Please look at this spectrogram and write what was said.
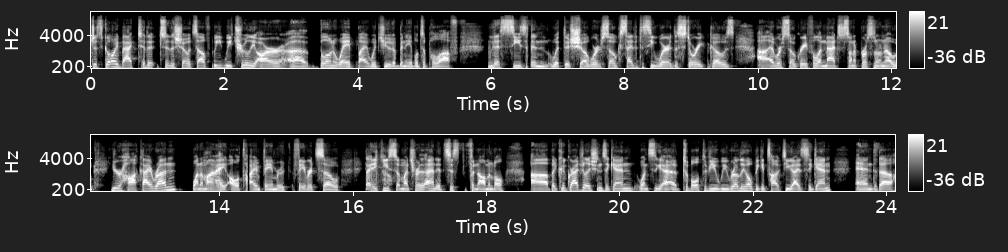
just going back to the to the show itself, we we truly are uh, blown away by what you have been able to pull off this season with this show. We're so excited to see where the story goes, uh, and we're so grateful. And Matt, just on a personal note, your Hawkeye run, one of my all time favorite favorites. So. Thank you so much for that. It's just phenomenal. Uh, but congratulations again, once again, uh, to both of you. We really hope we can talk to you guys again, and uh,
